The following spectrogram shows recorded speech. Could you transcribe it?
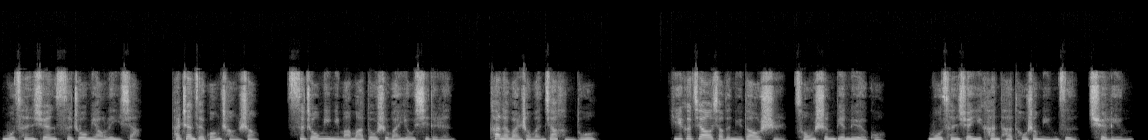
穆岑轩四周瞄了一下，他站在广场上，四周密密麻麻都是玩游戏的人，看来晚上玩家很多。一个娇小的女道士从身边掠过，穆岑轩一看她头上名字“雀灵”，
